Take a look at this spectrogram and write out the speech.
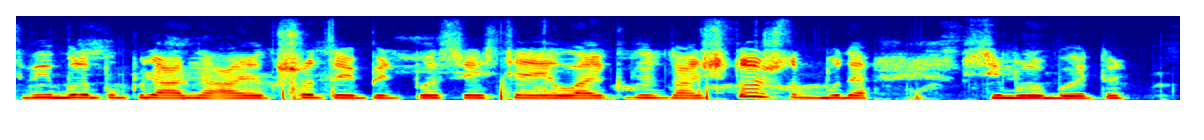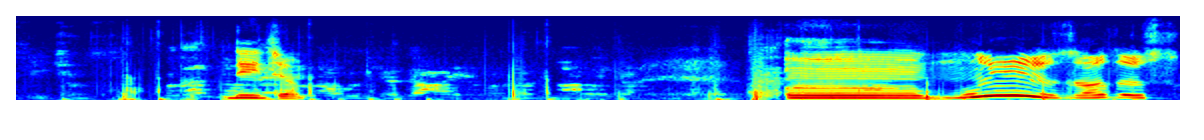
твій буде популярний, а якщо ти підписуєшся і лайк не знаєш, що ж так буде всім робити. Дивіться. Е, ми зараз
